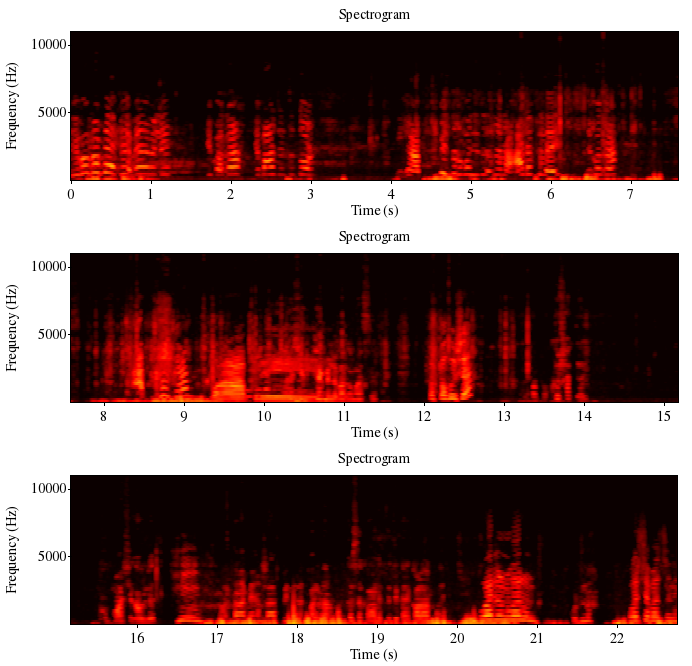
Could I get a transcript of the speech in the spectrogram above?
हे. हे हे हे कशी बापरे फॅमिली बघा मासे. पप्पा खुश आहे? पप्पा खुश होतील. मासे गावलेत. हम्म. आता आम्ही ह्यांना पिंजऱ्यात भरणार पण कसं काढायचं ते काय कळणार नाही. वरून वरून. कुठनं? वरच्या बाजूने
